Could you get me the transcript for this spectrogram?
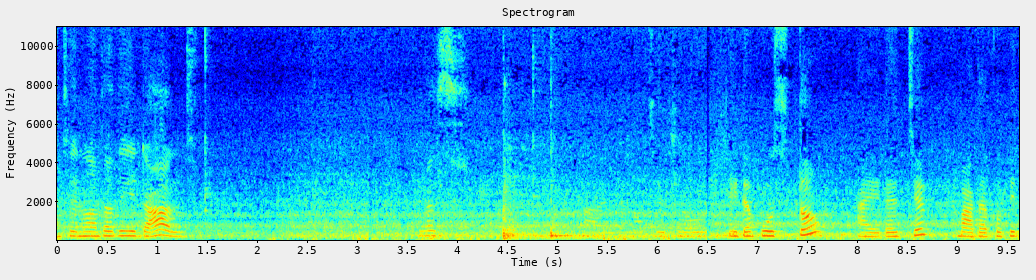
মাছের মাথা দিয়ে ডাল? ব্যাস। আর মাছের ঝোল। এটা পোস্ত আর এটা হচ্ছে বাঁধাকপির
